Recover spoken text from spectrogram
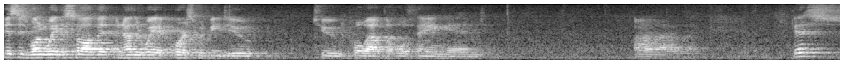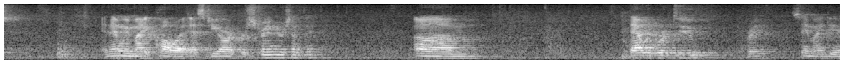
this is one way to solve it. Another way, of course, would be to, to pull out the whole thing and uh, like this. And then we might call it SDR for string or something. Um, that would work too, right? Same idea.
